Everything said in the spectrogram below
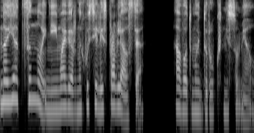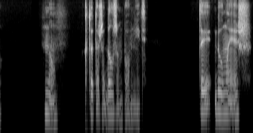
но я ценой неимоверных усилий справлялся. А вот мой друг не сумел. Ну, кто-то же должен помнить. Ты думаешь,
